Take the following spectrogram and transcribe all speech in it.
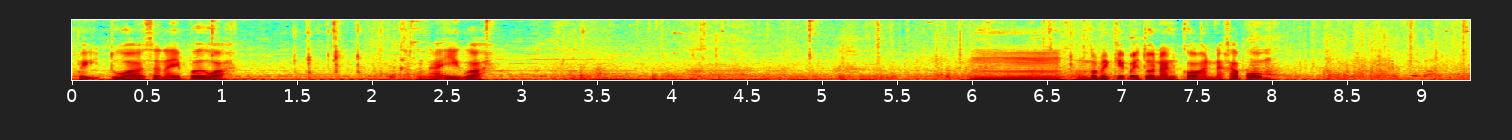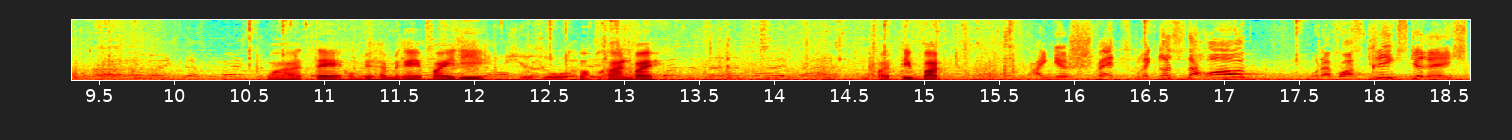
เฮ้ยตัวสไนเปอร์ว่ะ ข้างหน้าอีกว่ะ อืม ผมต้องไปเก็บไอตัวนั้นก่อนนะครับผม ว่าแต่ผมจะทำยังไงไปดีหมอบคานไป ปฏิบัติ Ein Geschwätz bringt uns nach oben. Oder vors Kriegsgericht.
